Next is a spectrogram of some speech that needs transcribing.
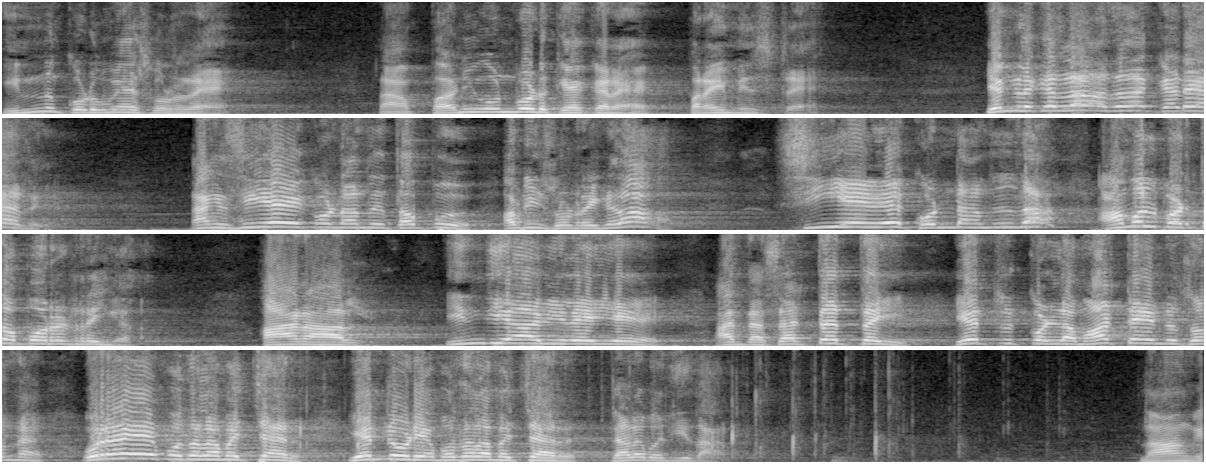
இன்னும் கொடுமையாக சொல்கிறேன் நான் பணி ஒன்போடு கேட்குறேன் பிரைம் மினிஸ்டர் எங்களுக்கெல்லாம் அதெல்லாம் கிடையாது. நாங்கள் சிஏவை கொண்டாந்து தப்பு அப்படின்னு சொல்கிறீங்களா சிஏவே கொண்டாந்து தான் அமல்படுத்த போறீங்க ஆனால் இந்தியாவிலேயே அந்த சட்டத்தை ஏற்றுக்கொள்ள மாட்டேன் என்று சொன்ன ஒரே முதலமைச்சர் என்னுடைய முதலமைச்சர் தளபதி தான். நாங்க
